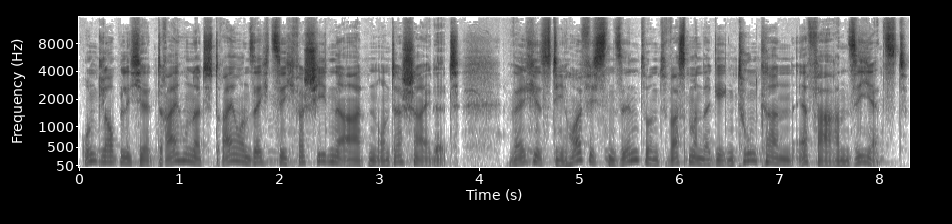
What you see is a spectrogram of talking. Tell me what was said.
unglaubliche 363 verschiedene Arten unterscheidet. Welches die häufigsten sind und was man dagegen tun kann, erfahren Sie jetzt.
